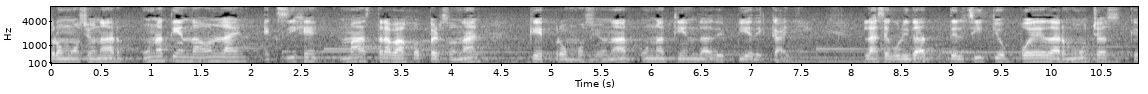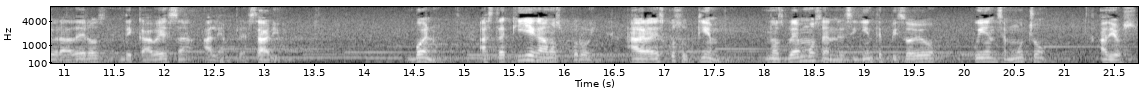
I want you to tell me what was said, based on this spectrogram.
Promocionar una tienda online exige más trabajo personal que promocionar una tienda de pie de calle. La seguridad del sitio puede dar muchos quebraderos de cabeza al empresario. Bueno, hasta aquí llegamos por hoy. Agradezco su tiempo. Nos vemos en el siguiente episodio. Cuídense mucho. Adiós.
